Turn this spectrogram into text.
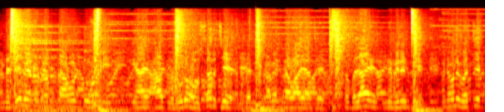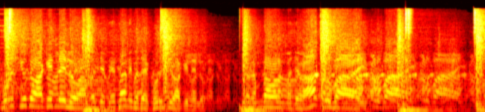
અને જે બહેનો રમતા આવડતું હોય, ત્યાં આજ રૂડો અવસર છે અને બેન મીઠાબેન ગાવા આવ્યા છે. તો બધાને વિનંતી. અને ઓલી વચ્ચે ખુરશીઓ તો આગી જ લઈ લો. આ વચ્ચે બેઠા ને બધા ખુરશીઓ આગી લઈ લો. રમવા વાળા મજા આવે. હા કળુભાઈ કળુભાઈ કળુભાઈ.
